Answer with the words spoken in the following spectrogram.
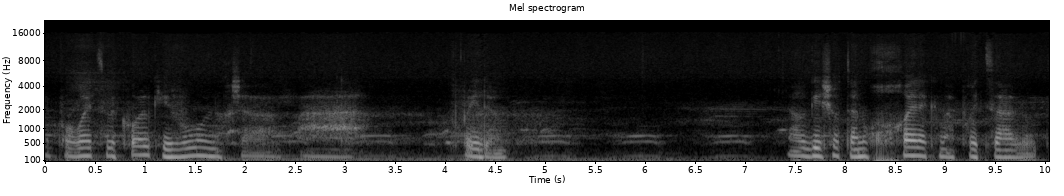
שפורץ בכל כיוון עכשיו. פרידום. להרגיש אותנו חלק מהפריצה הזאת.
